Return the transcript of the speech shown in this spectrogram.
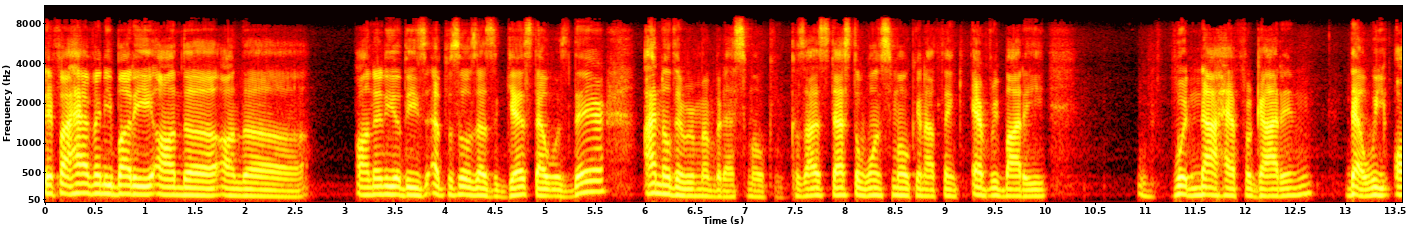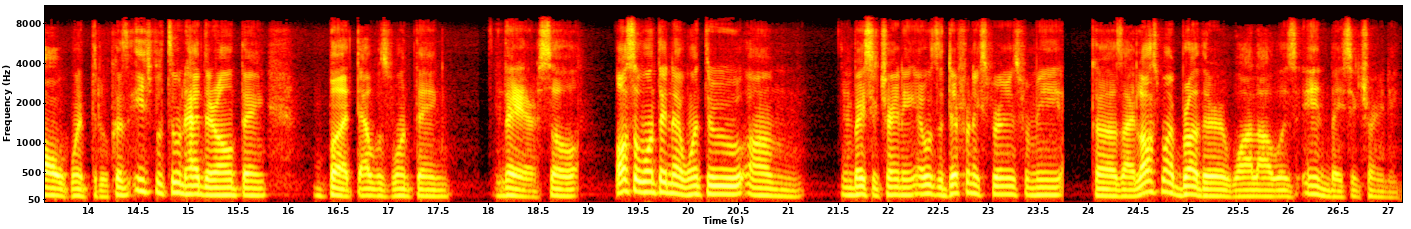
if I have anybody on the on the on any of these episodes as a guest that was there, I know they remember that smoking because that's that's the one smoking I think everybody would not have forgotten that we all went through because each platoon had their own thing but that was one thing there. So also one thing that went through um in basic training, it was a different experience for me because I lost my brother while I was in basic training,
